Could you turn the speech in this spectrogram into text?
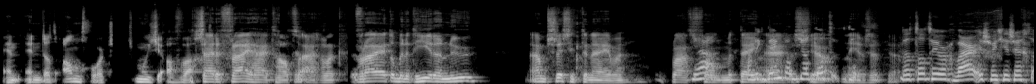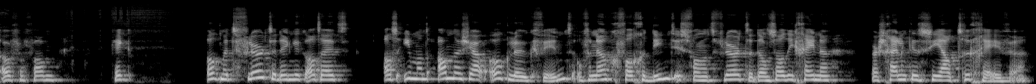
En, en dat antwoord moet je Dat afwachten. zij de vrijheid had eigenlijk. De vrijheid om in het hier en nu een beslissing te nemen. In plaats Ja, van meteen ik denk ergens dat ja, dat- neerzet. Ja. dat dat heel erg waar is wat je zegt over van. Kijk, ook met flirten denk ik altijd. Als iemand anders jou ook leuk vindt, of in elk geval gediend is van het flirten, dan zal diegene waarschijnlijk een signaal teruggeven.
